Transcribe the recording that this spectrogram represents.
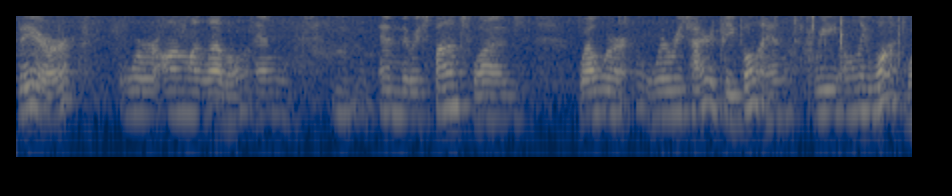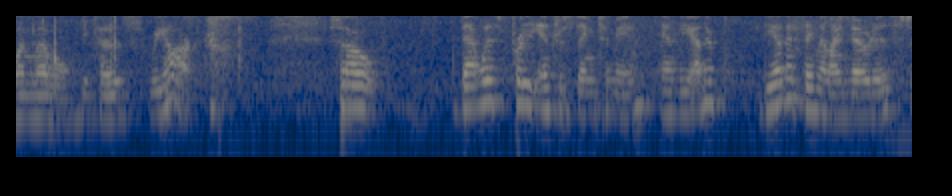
there were on one level, and, and the response was, well, we're, we're retired people, and we only want one level, because we are. So, that was pretty interesting to me, and the other, the other thing that I noticed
